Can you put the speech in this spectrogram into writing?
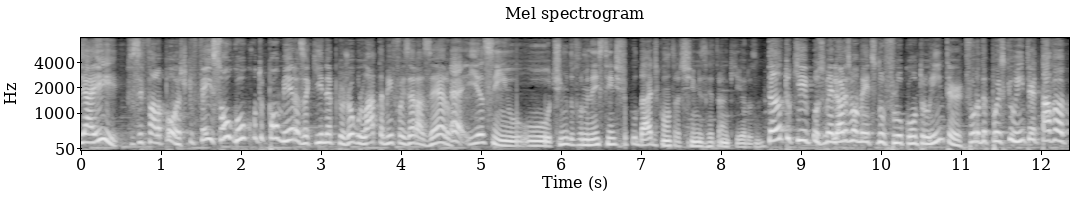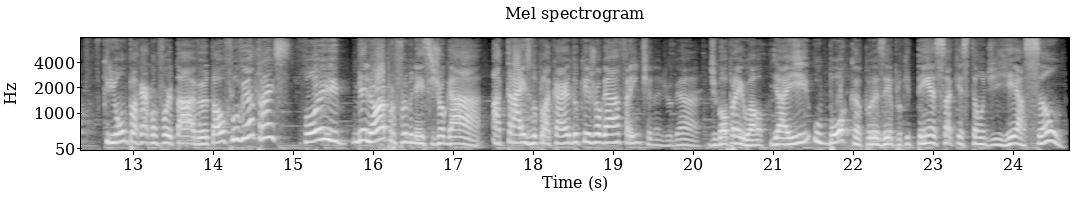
E aí, você fala, pô, acho que fez só o gol contra o Palmeiras aqui, né? Porque o jogo lá também foi 0 a 0 É, e assim, o, o time do Fluminense tem dificuldade contra times retranqueiros, né? Tanto que os melhores momentos do Flu contra o Inter foram depois que o Inter tava, criou um placar confortável e tal, o Flu veio atrás. Foi melhor pro Fluminense jogar atrás no placar do que jogar à frente, né? Jogar de igual para igual. E aí o Boca, por exemplo, que tem essa questão de reação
